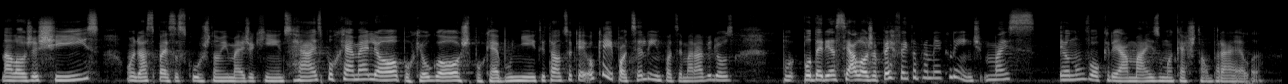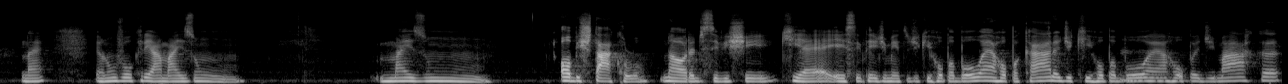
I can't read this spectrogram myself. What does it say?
na loja X, onde as peças custam em média 500 reais, porque é melhor, porque eu gosto, porque é bonito e tal, não sei o quê. Ok, pode ser lindo, pode ser maravilhoso. P poderia ser a loja perfeita para minha cliente, mas eu não vou criar mais uma questão para ela, né? Eu não vou criar mais um mais um obstáculo na hora de se vestir, que é esse entendimento de que roupa boa é a roupa cara, de que roupa boa uhum. é a uhum. roupa de marca,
